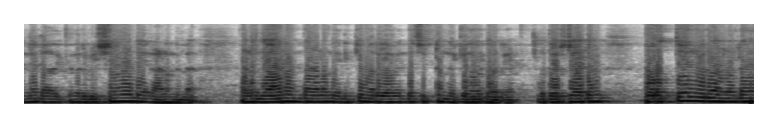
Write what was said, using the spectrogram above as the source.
എന്നെ ബാധിക്കുന്ന ഒരു വിഷയമായിട്ട് ഞാൻ കാണുന്നില്ല. കാരണം ഞാൻ എന്താണെന്ന് എനിക്കും അറിയാം എന്റെ ചുറ്റും നിൽക്കുന്നവർക്കും അറിയാം. അപ്പൊ തീർച്ചയായിട്ടും പുറത്തുനിന്ന് ഒരാളുടെ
